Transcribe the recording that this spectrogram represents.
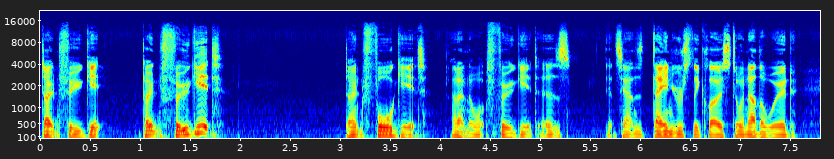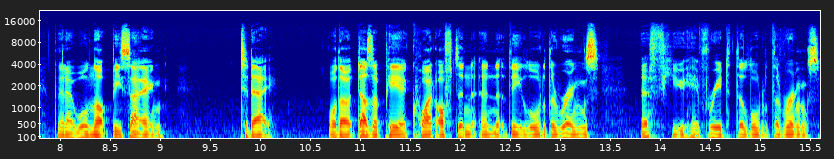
Don't forget, don't forget, don't forget, I don't know what forget is. It sounds dangerously close to another word that I will not be saying today. Although it does appear quite often in The Lord of the Rings, if you have read The Lord of the Rings.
